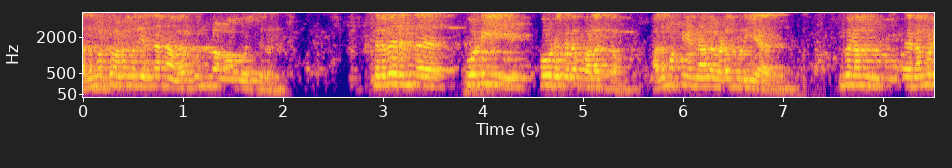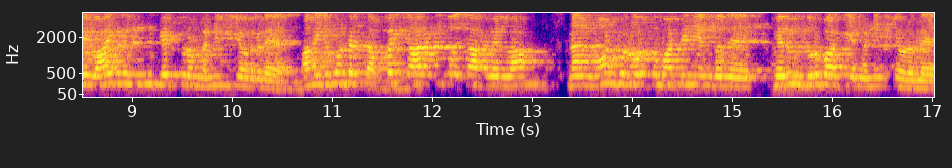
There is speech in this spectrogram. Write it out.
அது மட்டும் அனுமதி இருந்தால் நான் வருஷம் ஃபுல்லா நோம்பு வச்சிருவேன். சில பேர் இந்த கொடி போடுகிற பழக்கம் அது மட்டும் என்னால விட முடியாது. இப்ப நம் நம்முடைய வாய்களில் இருந்து கேட்கிறோம் கண்ணிமிக்கு அவர்களே ஆக இது போன்ற சப்பை காரணங்களுக்காகவெல்லாம் நான் நோன்பு நோக்க மாட்டேன் என்பது பெரும் துர்பாக்கியம் கண்ணிமிக்கவர்களே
